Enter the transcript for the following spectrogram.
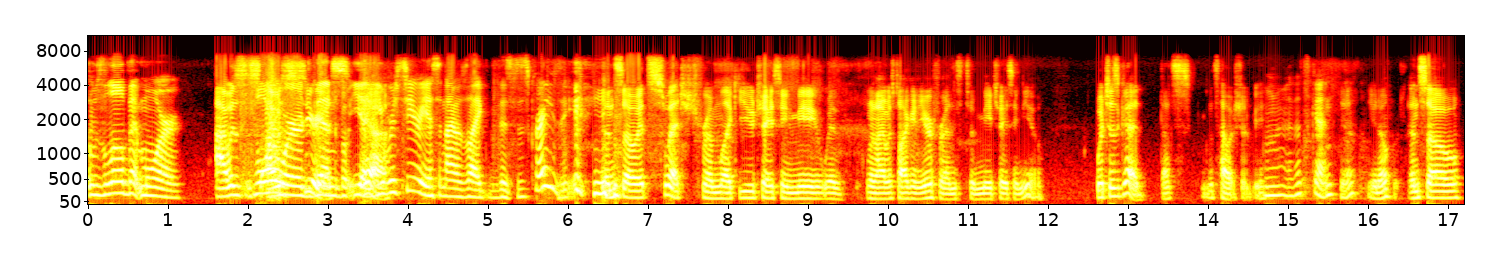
it was a little bit more I was I forward was than. serious. But yeah, you were serious, and I was like, "This is crazy." and so it switched from like you chasing me with when I was talking to your friends to me chasing you, which is good. That's that's how it should be. Mm, that's good. Yeah, you know. And so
